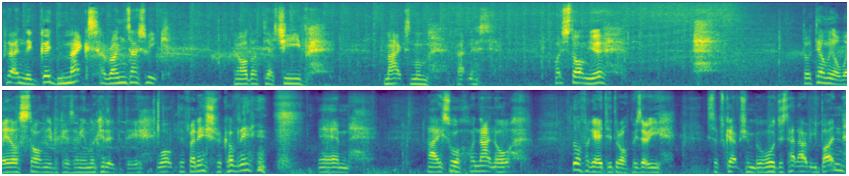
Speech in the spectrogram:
put in the good mix of runs this week in order to achieve maximum fitness. What's stopping you? Don't tell me the weather's stopping you because I mean look at it today. Walk to finish, recovery. um, aye, so on that note, don't forget to drop us a wee subscription below, just hit that wee button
